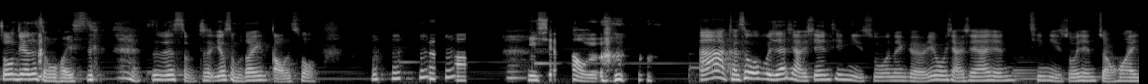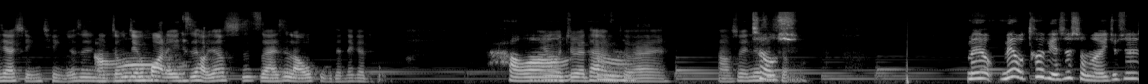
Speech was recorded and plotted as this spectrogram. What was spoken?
中间是怎么回事？是不是什么这？有什么东西搞错？啊，你先好了。啊！可是我比较想先听你说那个，因为我想现在先听你说，先转换一下心情。就是你中间画了一只好像狮子还是老虎的那个图。好啊，因为我觉得它很可爱。嗯、好，所以那是什么？没有没有特别是什么，就是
